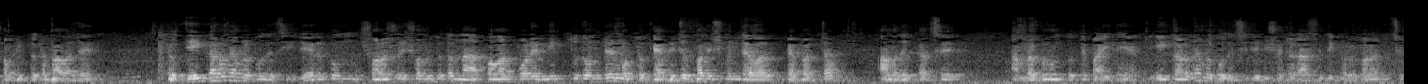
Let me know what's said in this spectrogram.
সম্পৃক্ততা পাওয়া যায়নি। তো এই কারণে আমরা বলেছি যে এরকম সরাসরি সম্পৃক্ততা না পাওয়ার পরে মৃত্যুদণ্ডের মতো ক্যাপিটাল পানিশমেন্ট দেওয়ার ব্যাপারটা আমাদের কাছে আমরা গ্রহণ করতে পারি নাই আর কি। এই কারণে আমরা বলেছি যে বিষয়টা রাজনৈতিক ভাবে করা হচ্ছে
